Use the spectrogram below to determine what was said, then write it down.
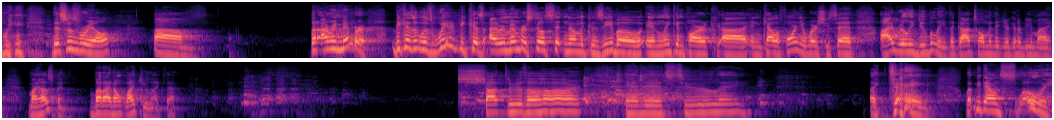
we, this was real. Um, but I remember because it was weird because I remember still sitting on the gazebo in Lincoln Park uh, in California where she said, "I really do believe that God told me that you're going to be my my husband, but I don't like you like that." Shot through the heart, and it's too late. Like, dang, let me down slowly.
